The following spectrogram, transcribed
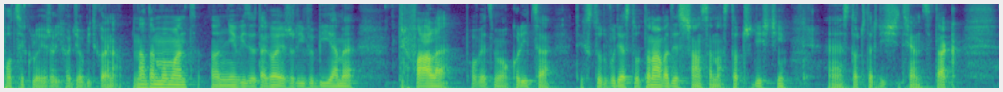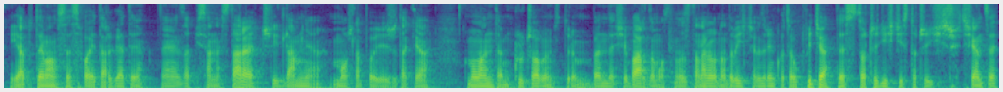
po cyklu, jeżeli chodzi o Bitcoina. Na ten moment no, nie widzę tego, jeżeli wybijemy trwale, powiedzmy okolice tych 120, to nawet jest szansa na 130, 140 e, tysięcy, tak? Ja tutaj mam swoje targety e, zapisane stare, czyli dla mnie można powiedzieć, że takie momentem kluczowym, z którym będę się bardzo mocno zastanawiał nad wyjściem z rynku całkowicie, to jest 130-133 tysięcy,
